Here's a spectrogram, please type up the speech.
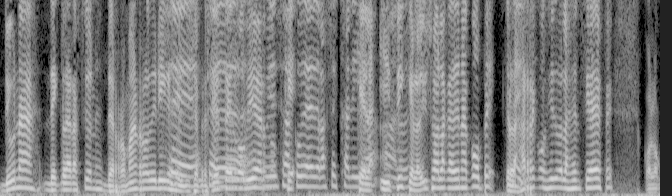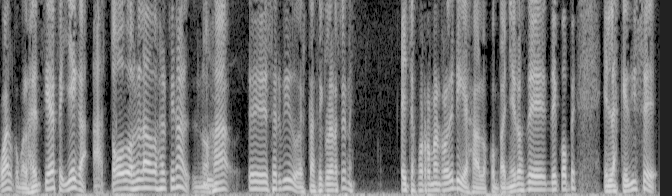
de unas declaraciones de Román Rodríguez, Sí, el vicepresidente que del gobierno, que, de la fiscalía. que la- y Ah, sí, no, que lo hizo a la cadena COPE, que Sí. las ha recogido la agencia F, con lo cual, como la agencia F llega a todos lados al final, nos Mm. ha eh, servido estas declaraciones hechas por Román Rodríguez a los compañeros de, de COPE, en las que dice,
